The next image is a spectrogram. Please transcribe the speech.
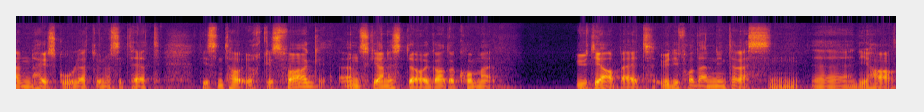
en høyskole, et universitet. De som tar yrkesfag, ønsker gjerne i større grad å komme ut i arbeid, ut ifra den interessen eh, de har.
